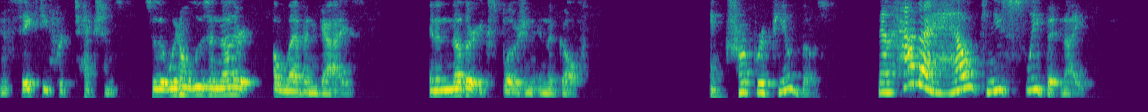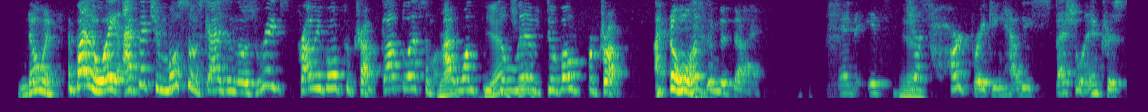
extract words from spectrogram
and safety protections so that we don't lose another 11 guys in another explosion in the Gulf. And Trump repealed those. Now, how the hell can you sleep at night knowing? And by the way, I bet you most of those guys in those rigs probably vote for Trump. God bless them. Right. I want them yeah, to sure. live to vote for Trump. I don't want them to die. And it's yeah. just heartbreaking how these special interests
